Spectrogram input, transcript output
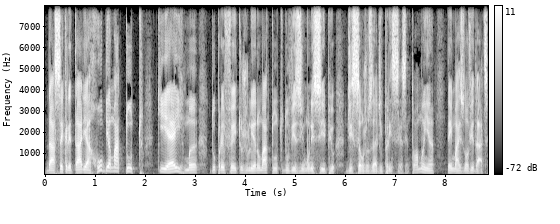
da secretária Rúbia Matuto, que é irmã do prefeito Juliano Matuto, do vizinho município de São José de Princesa. Então amanhã tem mais novidades.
